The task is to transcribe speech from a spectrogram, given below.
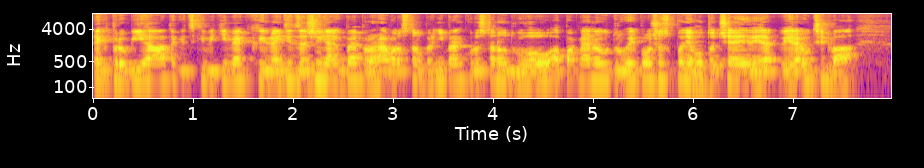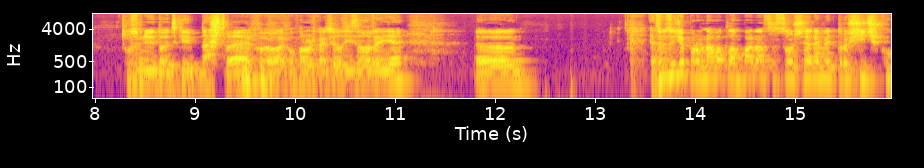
jak probíhá, tak vždycky vidím, jak United začíná úplně prohrávat, dostanou první branku, dostanou druhou a pak najednou druhý poločas úplně vyhra, vyhrajou 3-2. To mě to vždycky naštve, jako, jako fanouška Chelsea samozřejmě. Uh, já si myslím, že porovnávat Lamparda se Solskjaerem je trošičku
